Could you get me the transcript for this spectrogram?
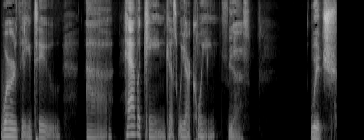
worthy to uh, have a king because we are queens. Yes. Which,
